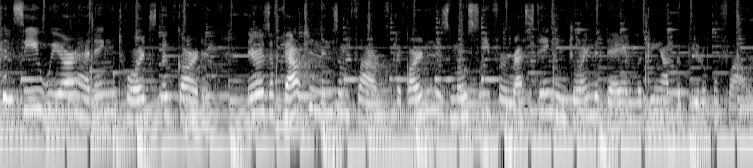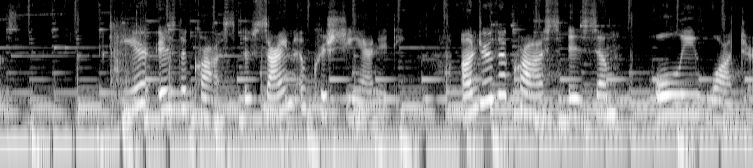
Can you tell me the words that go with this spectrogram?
Can see we are heading towards the garden. There is a fountain and some flowers. The garden is mostly for resting, enjoying the day, and looking at the beautiful flowers. Here is the cross, a sign of Christianity. Under the cross is some holy water.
